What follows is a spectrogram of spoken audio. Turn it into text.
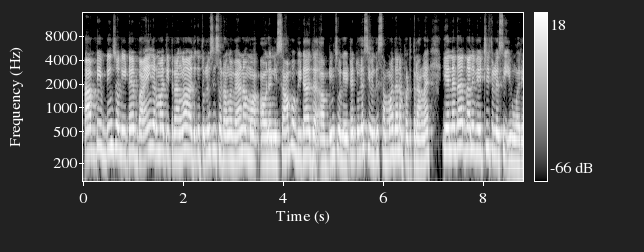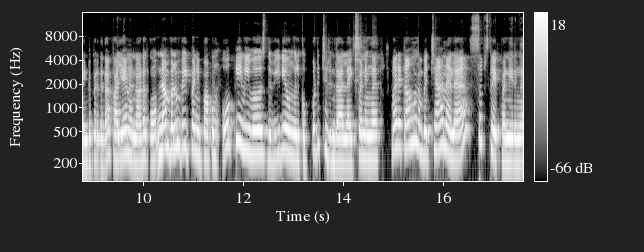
அப்படி இப்படின்னு சொல்லிட்டு பயங்கரமா திட்டுறாங்க. அதுக்கு துளசி சொல்றாங்க வேணாம் அவனை நீ சாபம் விடாத அப்படின்னு சொல்லிட்டு துளசி வந்து சமாதானப்படுத்துறாங்க. என்னதான் இருந்தாலும் வெற்றி துளசி இவங்க ரெண்டு பேருக்கு தான் கல்யாணம் நடக்கும். நம்மளும் வெயிட் பண்ணி பார்ப்போம். ஓகே வீவர்ஸ் இந்த வீடியோ உங்களுக்கு பிடிச்சிருந்தா லைக் பண்ணுங்க. மறக்காம நம்ம சேனலை சப்ஸ்கிரைப் பண்ணிருங்க.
